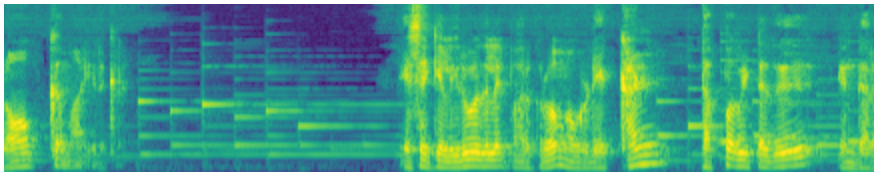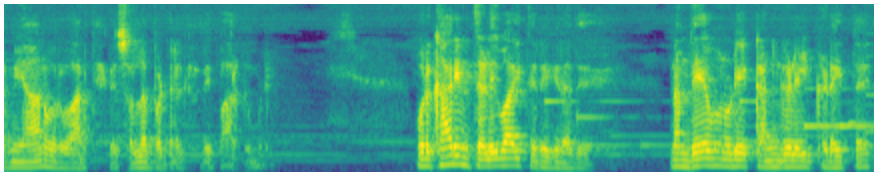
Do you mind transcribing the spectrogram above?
நோக்கமாயிருக்கிறது. இசைக்கியல் இருபதில் பார்க்கிறோம் அவருடைய கண் தப்பவிட்டது என்ற அருமையான ஒரு வார்த்தைகள் சொல்லப்பட்டிருக்கிறதை பார்க்க முடியும். ஒரு காரியம் தெளிவாய் தெரிகிறது. நம் தேவனுடைய கண்களில் கிடைத்த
